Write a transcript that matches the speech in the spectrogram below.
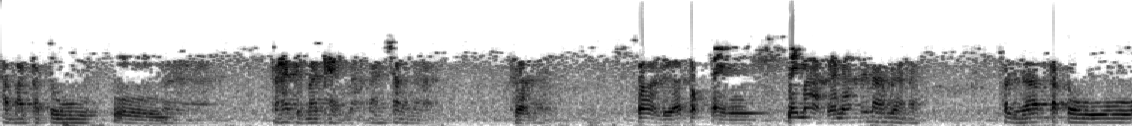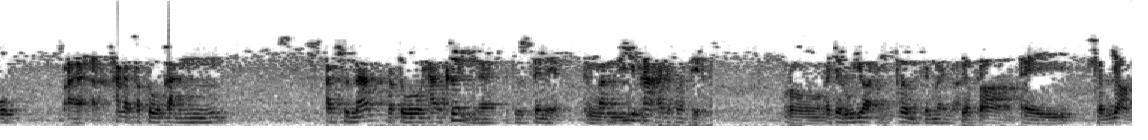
ทำบานประตูอืมอ่าก็ให้เป็นไม้แผ่นมาบ้านช่างมาครับก็เหลือตกแต่งไม่มากแล้วนะไม่มากเลยครับพอเหลือประตู อ่าข้างกับประตูกันกันสุนัขประตูทางขึ้นนะประตูสเตนเลสวันที่ยี่ห้าเขาจะมาติดโอ้ก็จะรู้ยอดอีกเพิ่มขึ้นมาหน่อยแล้วก็ไอ้สวนหย่อม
